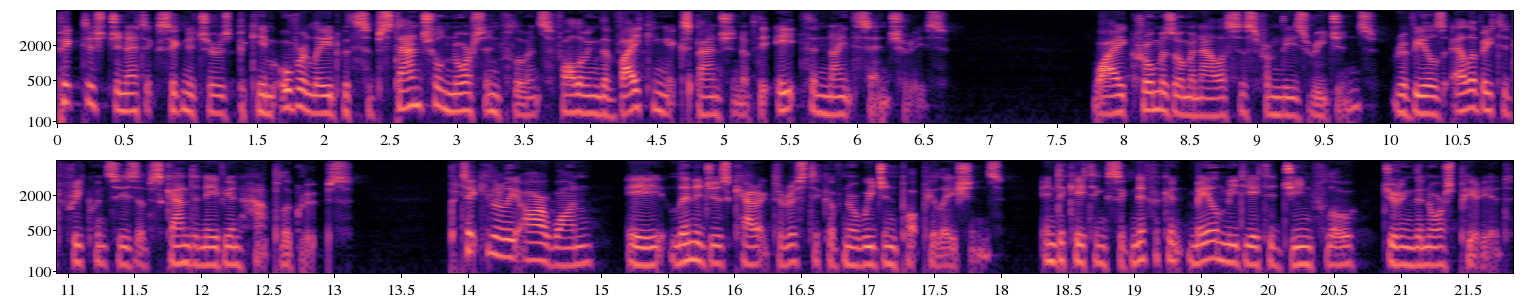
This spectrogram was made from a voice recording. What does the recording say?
Pictish genetic signatures became overlaid with substantial Norse influence following the Viking expansion of the 8th and 9th centuries. Y chromosome analysis from these regions reveals elevated frequencies of Scandinavian haplogroups, particularly R1, a lineages characteristic of Norwegian populations, indicating significant male mediated gene flow during the Norse period.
